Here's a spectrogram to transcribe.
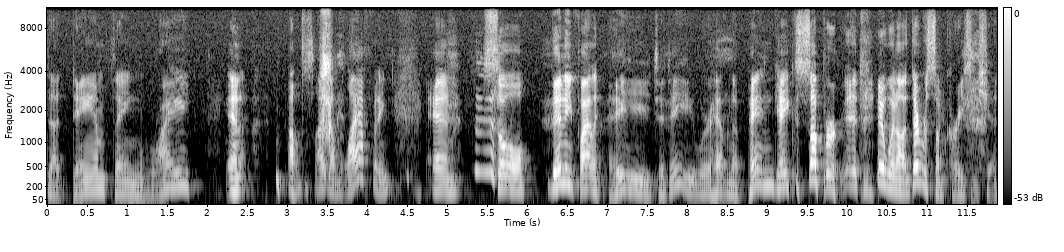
the damn thing right? And outside I'm laughing. And so then he finally, hey, today we're having a pancake supper. It, it went on. There was some crazy shit.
